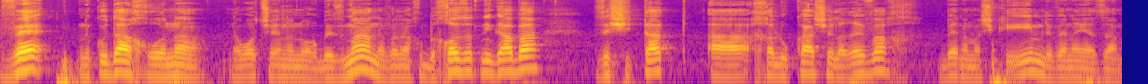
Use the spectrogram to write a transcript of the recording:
כאילו, ונקודה אחרונה, למרות שאין לנו הרבה זמן, אבל אנחנו בכל זאת ניגע בה, זה שיטת החלוקה של הרווח בין המשקיעים לבין היזם.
